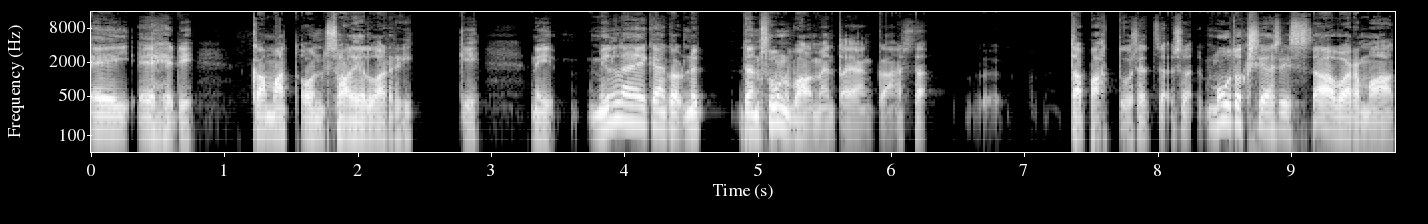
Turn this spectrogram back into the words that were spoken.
ei ehdi, kamat on salilla rikki, niin millä ikään kuin nyt tämän sun valmentajan kanssa tapahtuu? Että muutoksia siis saa varmaan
